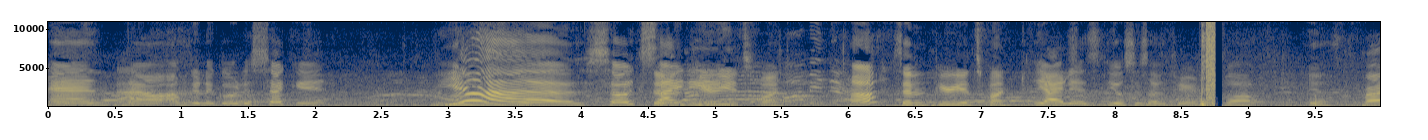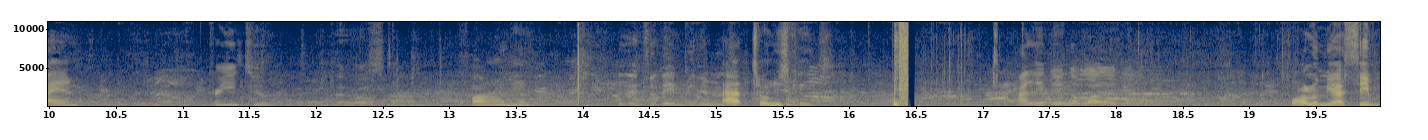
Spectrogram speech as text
and now I'm gonna go to second. Yeah, so exciting. Seventh period's fun. Huh? Seventh period's fun. Yeah, it is. You'll see seventh period. Vlog. Yeah. Brian. For you too. Follow me. At Tony Skates. Finally doing a vlog again. follow me at same.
